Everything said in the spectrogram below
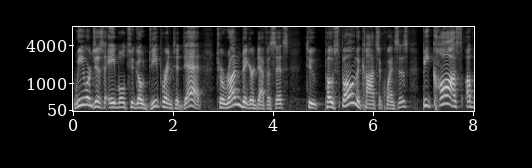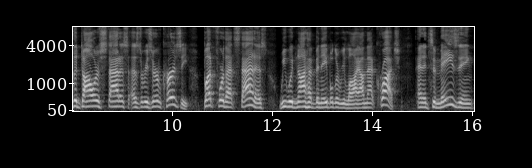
we were just able to go deeper into debt to run bigger deficits to postpone the consequences because of the dollar's status as the reserve currency. But for that status, we would not have been able to rely on that crutch. And it's amazing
